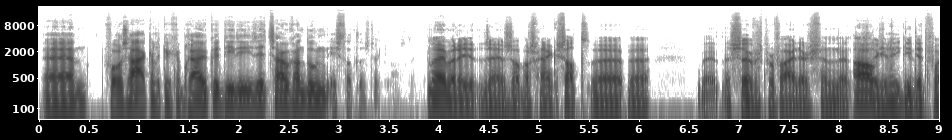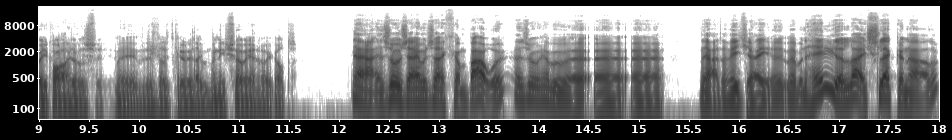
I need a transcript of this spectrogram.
Ehm, voor een zakelijke gebruiker die, die dit zou gaan doen, is dat een stuk lastig. Nee, maar er zijn waarschijnlijk zat eh, service providers en, Oh, die, dit voor je kunnen doen. Dus, Nee, dus dat, dat kunnen lijkt me niet zo ingewikkeld. Nou ja, en zo zijn we dus eigenlijk gaan bouwen. En zo hebben we, nou ja, dat weet jij, we hebben een hele lijst Slack-kanalen.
